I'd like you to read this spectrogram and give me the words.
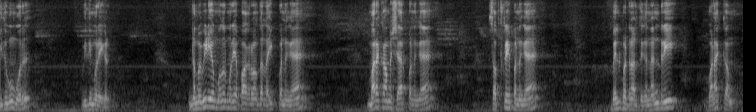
இதுவும் ஒரு விதிமுறைகள். நம்ம வீடியோ முதல் முறையாக பார்க்குறவங்க தான் லைக் பண்ணுங்கள் மறக்காமல் ஷேர் பண்ணுங்கள் சப்ஸ்கிரைப் பண்ணுங்கள் பெல் பட்டன் அழுத்துங்க. நன்றி. வணக்கம்.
